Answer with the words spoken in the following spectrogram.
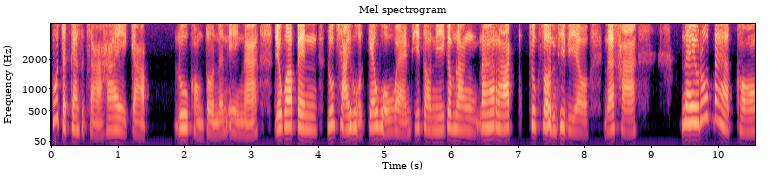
ผู้จัดการศึกษาให้กับ ลูกของตนนั่นเองนะ เรียกว่าเป็นลูกชายหัวแก้วหัวแหวนที่ตอนนี้กำลังน่ารักทุกสนทีเดียวนะคะ ในรูปแบบของ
